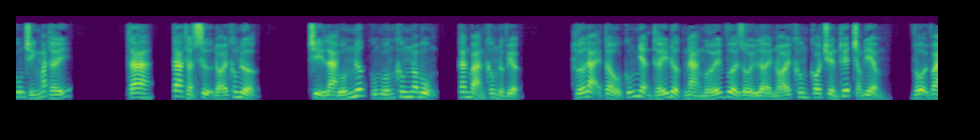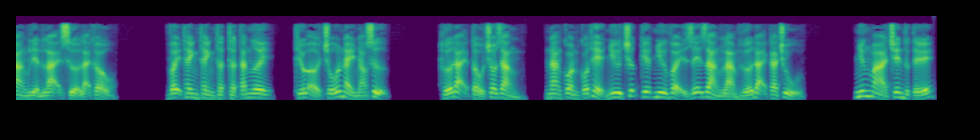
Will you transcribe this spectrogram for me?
cũng chính mắt thấy. Ta, ta thật sự đói không được. Chỉ là uống nước cũng uống không no bụng, căn bản không được việc. Hứa đại tẩu cũng nhận thấy được nàng mới vừa rồi lời nói không có truyền thuyết trọng điểm, vội vàng liền lại sửa lại khẩu. Vậy thành thành thật thật ăn ngươi, thiếu ở chỗ này náo sự. Hứa đại tẩu cho rằng, nàng còn có thể như trước kia như vậy dễ dàng làm hứa đại ca chủ. Nhưng mà trên thực tế,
